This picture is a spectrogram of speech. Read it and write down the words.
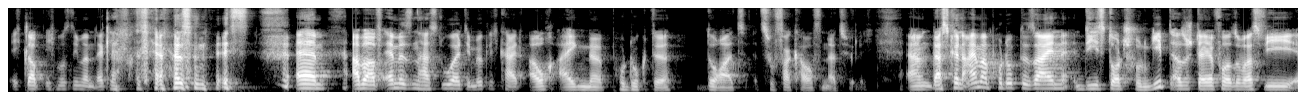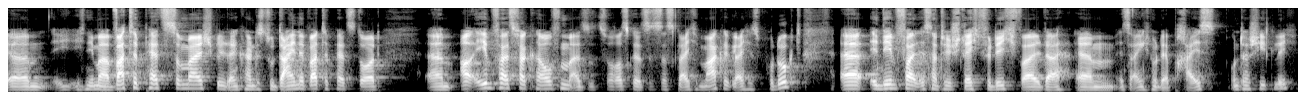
ich glaube, ich muss niemandem erklären, was Amazon ist, ähm, aber auf Amazon hast du halt die Möglichkeit, auch eigene Produkte dort zu verkaufen natürlich. Ähm, das können einmal Produkte sein, die es dort schon gibt. Also stell dir vor, sowas wie, ähm, ich nehme mal Wattepads zum Beispiel, dann könntest du deine Wattepads dort ähm, ebenfalls verkaufen. Also vorausgesetzt ist das gleiche Marke, gleiches Produkt. Äh, in dem Fall ist natürlich schlecht für dich, weil da ähm, ist eigentlich nur der Preis unterschiedlich.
